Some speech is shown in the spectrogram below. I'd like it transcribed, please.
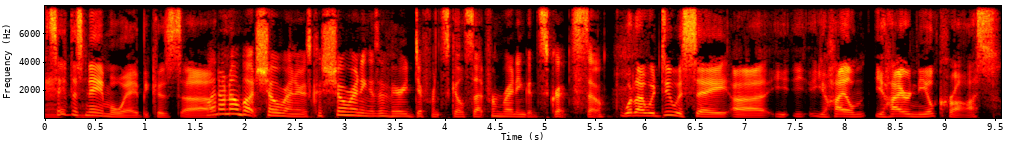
save this name away because uh, I don't know about showrunners because showrunning is a very different skill set from writing good scripts. So what I would do is say uh, you, you hire you hire Neil Cross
